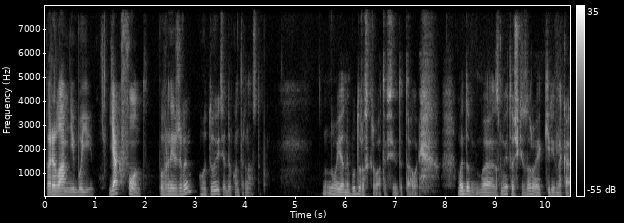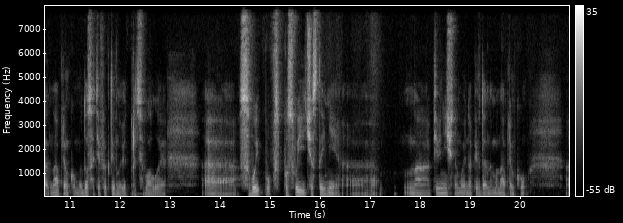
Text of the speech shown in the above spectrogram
переламні бої. Як фонд Повернись живим готуються до контрнаступу. Ну, я не буду розкривати всіх деталей. Ми, з моєї точки зору, як керівника напрямку, ми досить ефективно відпрацювали е, свій, по, своїй частині е, на північному і на південному напрямку, е,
